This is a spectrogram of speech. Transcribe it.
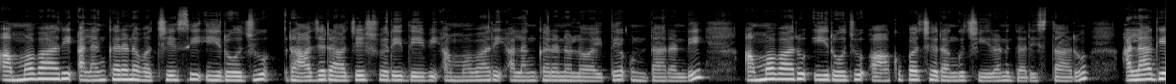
అమ్మవారి అలంకరణ వచ్చేసి ఈరోజు రాజరాజేశ్వరి దేవి అమ్మవారి అలంకరణలో అయితే ఉంటారండి. అమ్మవారు ఈరోజు ఆకుపచ్చ రంగు చీరను ధరిస్తారు. అలాగే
